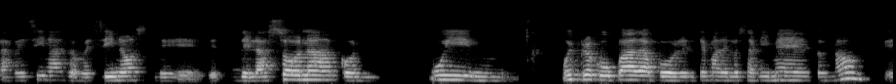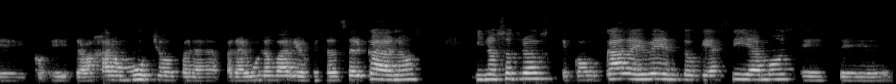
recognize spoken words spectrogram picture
las vecinas, los vecinos de, la zona, con, muy, muy preocupada por el tema de los alimentos, ¿no? Eh, eh, trabajaron mucho para, para, algunos barrios que están cercanos, y nosotros eh, con cada evento que hacíamos, este,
